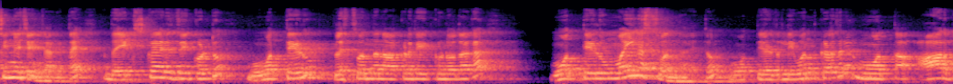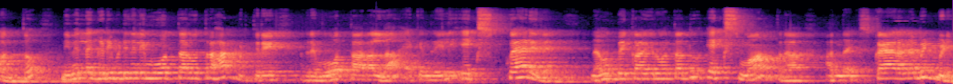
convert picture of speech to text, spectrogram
ಚಿಹ್ನೆ ಚೇಂಜ್ ಆಗುತ್ತೆ. ಅಂದರೆ x square is equal to ಮೂವತ್ತೇಳು ಪ್ಲಸ್ ಒಂದನ್ನು ಆ ಕಡೆಗೆ ಇಟ್ಕೊಂಡು ಹೋದಾಗ ಮೂವತ್ತೇಳು ಮೈನಸ್ ಒಂದು ಆಯಿತು. ಮೂವತ್ತೇಳರಲ್ಲಿ ಒಂದು ಕಳೆದ್ರೆ ಮೂವತ್ತ ಆರು ಬಂತು. ನೀವೆಲ್ಲ ಗಡಿಬಿಡಿನಲ್ಲಿ ಮೂವತ್ತಾರು ಉತ್ತರ ಹಾಕಿಬಿಡ್ತೀರಿ. ಅಂದರೆ ಮೂವತ್ತಾರು ಅಲ್ಲ, ಯಾಕೆಂದರೆ ಇಲ್ಲಿ ಎಕ್ಸ್ ಸ್ಕ್ವೇರ್ ಇದೆ. ನಮಗೆ ಬೇಕಾಗಿರುವಂಥದ್ದು ಎಕ್ಸ್ ಮಾತ್ರ. ಅದನ್ನ ಸ್ಕ್ವೇರ್ ಅನ್ನು ಬಿಟ್ಬಿಡಿ.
